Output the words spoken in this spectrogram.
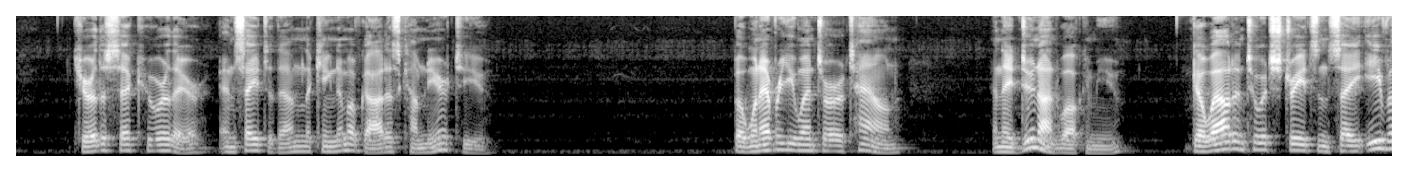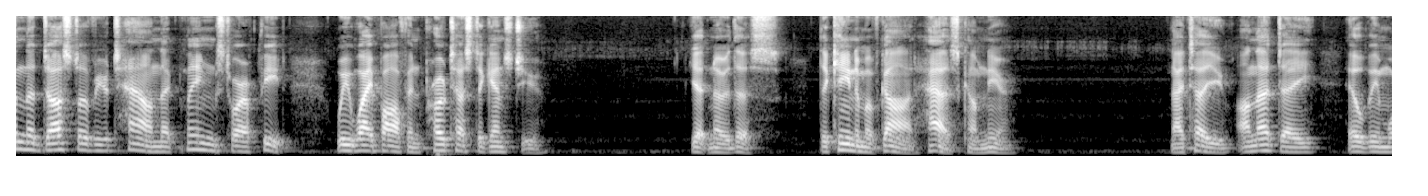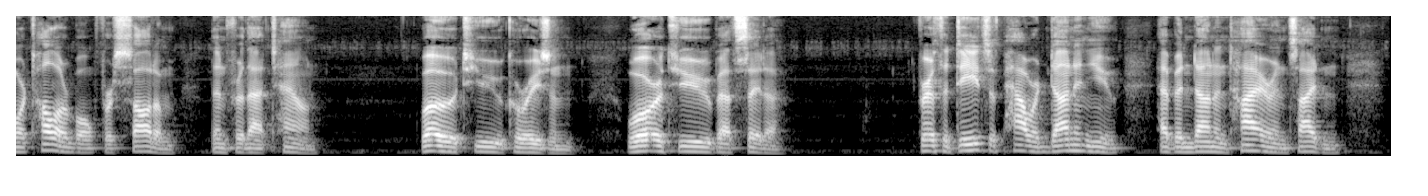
Cure the sick who are there, and say to them, The kingdom of God has come near to you. But whenever you enter a town, and they do not welcome you, go out into its streets and say, Even the dust of your town that clings to our feet, we wipe off in protest against you. Yet know this the kingdom of God has come near. I tell you, on that day it will be more tolerable for Sodom than for that town. Woe to you, Chorazin! Woe to you, Bethsaida! For if the deeds of power done in you had been done in Tyre and Sidon,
